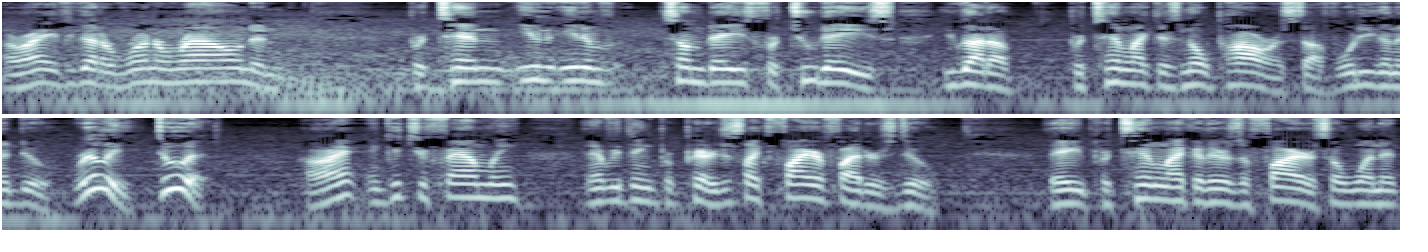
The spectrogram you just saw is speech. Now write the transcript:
all right? If you got to run around and pretend, even, even some days for two days, you got to pretend like there's no power and stuff. What are you going to do? Really, do it, all right? And get your family everything prepared, just like firefighters do. They pretend like there's a fire. So when it,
